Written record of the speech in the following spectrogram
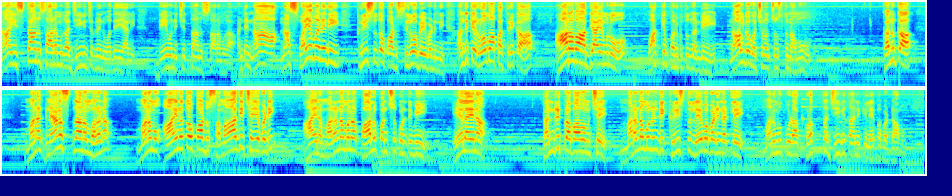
నా ఇష్టానుసారముగా జీవించడం నేను వదిలేయాలి. దేవుని చిత్తానుసారముగా. అంటే నా నా స్వయం అనేది క్రీస్తుతో పాటు సిలువ వేయబడింది అందుకే రోమా పత్రిక ఆరవ అధ్యాయంలో వాక్యం పలుకుతుందండి. నాలుగవ వచనం చూస్తున్నాము. కనుక మన జ్ఞానస్నానం వలన మనము ఆయనతో పాటు సమాధి చేయబడి ఆయన మరణమున పాలు పంచుకుంటుమి. ఏలైనా తండ్రి ప్రభావం చే మరణము నుండి క్రీస్తు లేవబడినట్లే మనము కూడా క్రొత్త జీవితానికి లేపబడ్డాము.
